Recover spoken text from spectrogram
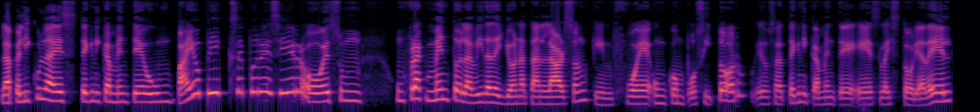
La película es técnicamente un biopic, se puede decir, o es un, un fragmento de la vida de Jonathan Larson, quien fue un compositor, o sea, técnicamente es la historia de él,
